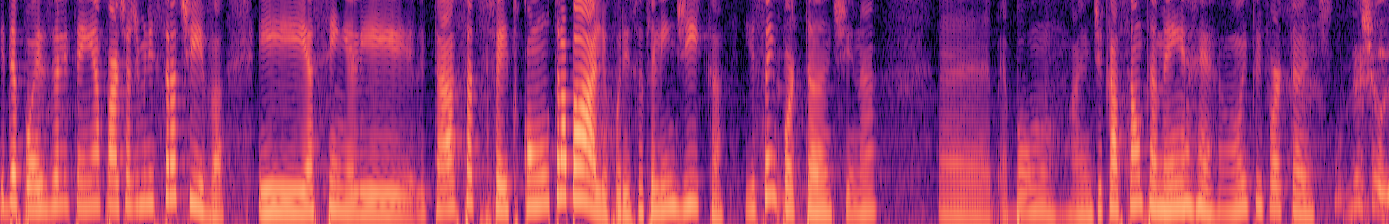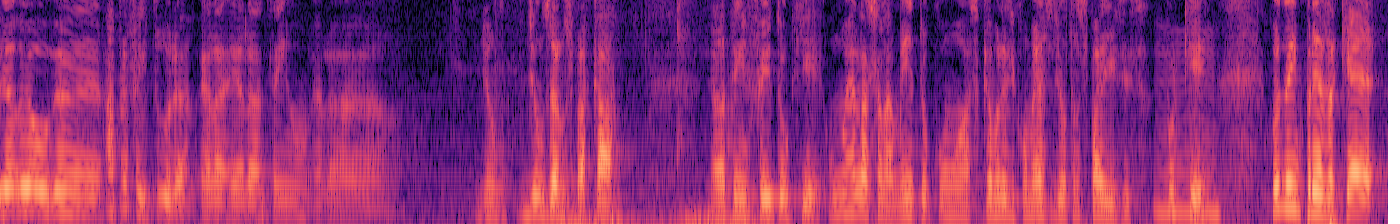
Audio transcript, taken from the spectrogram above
e depois ele tem a parte administrativa. E, assim, ele está satisfeito com o trabalho, por isso que ele indica. Isso é importante, né? É, é, bom. A indicação também é muito importante. Deixa eu, eu, eu é, a prefeitura, ela, ela tem, ela, de, uns, de uns anos para cá, ela tem feito o quê? Um relacionamento com as câmaras de comércio de outros países. Hum. Por quê? Hum. Quando a empresa quer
